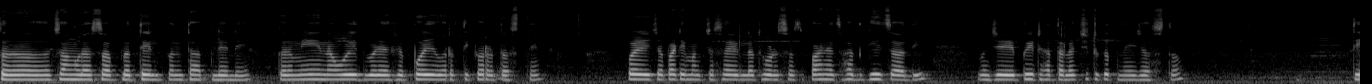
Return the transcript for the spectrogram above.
तर चांगलं असं आपलं तेल पण तापलेलं. आहे तर मी ना उळीद वडे असे पळीवरती करत असते. पळीच्या पाठीमागच्या साईडला थोडंसं असं पाण्याचा हात घ्यायचा आधी. म्हणजे पीठ हाताला चिटकत नाही जास्त. ती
